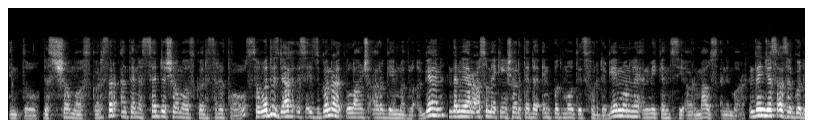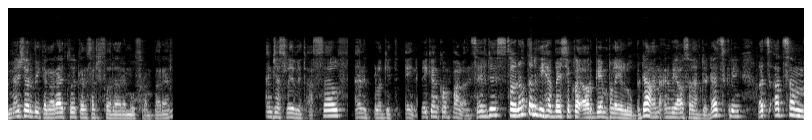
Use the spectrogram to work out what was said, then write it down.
into the show mouse cursor and then set the show mouse cursor to false. So what this does is it's gonna launch our game level again and then we are also making sure that the input mode is for the game only and we can see our mouse anymore. And then just as a good measure we can right click and search for the remove from parent and just leave it as self and plug it in. We can compile and save this. So now that we have basically our gameplay loop done and we also have the dead screen, let's add some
